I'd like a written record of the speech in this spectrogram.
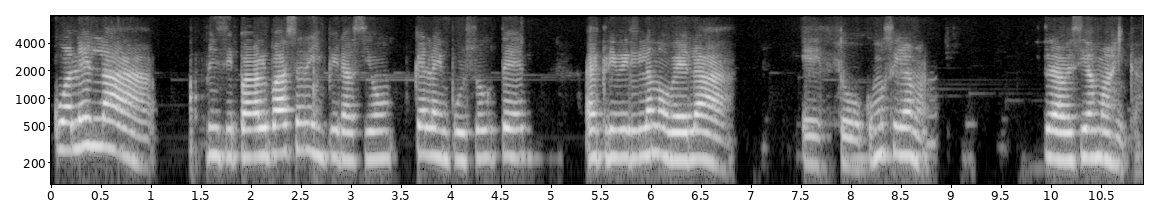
¿Cuál es la principal base de inspiración que la impulsó usted a escribir la novela, esto, ¿cómo se llama? Travesías Mágicas.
